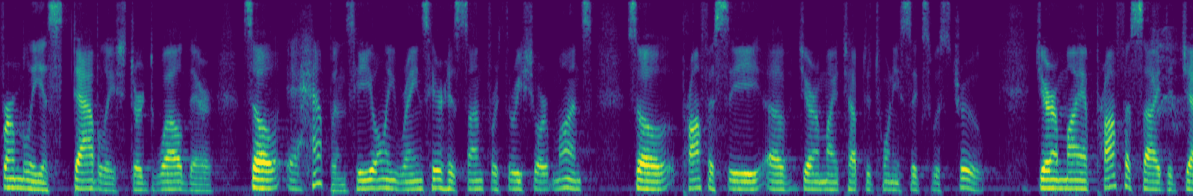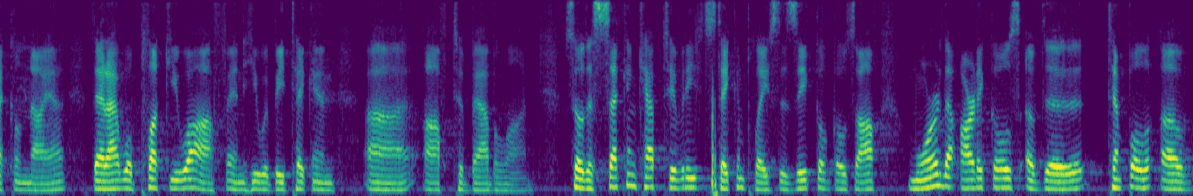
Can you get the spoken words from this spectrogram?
firmly established or dwell there. So it happens. He only reigns here, his son, for three short months. So prophecy of Jeremiah chapter 26 was true. Jeremiah prophesied to Jeconiah that I will pluck you off, and he would be taken uh, off to Babylon. So the second captivity has taken place. Ezekiel goes off. More of the articles of the temple of,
